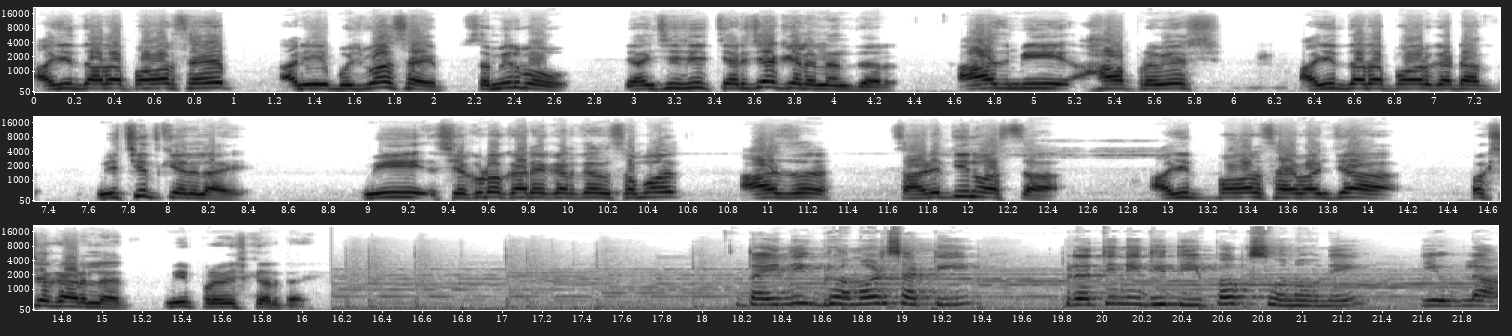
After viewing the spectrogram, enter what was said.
अजितदादा पवार साहेब आणि भुजबळ साहेब समीर भाऊ यांच्याशी चर्चा केल्यानंतर आज मी हा प्रवेश अजितदादा पवार गटात निश्चित केलेला आहे. मी शेकडो कार्यकर्त्यांसमोर आज साडेतीन वाजता अजित पवार साहेबांच्या पक्ष कार्यालयात मी प्रवेश करत आहे. दैनिक भ्रमणसाठी प्रतिनिधी दीपक सोनवणे येवला.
